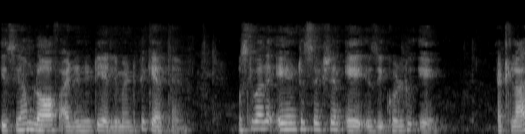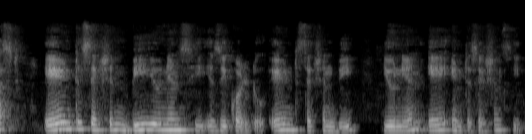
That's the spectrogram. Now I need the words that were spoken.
इसे हम लॉ ऑफ़ आइडेंटिटी एलिमेंट भी कहते हैं। उसके बाद A intersection A is equal to A at last A intersection B union C is equal to A intersection B union A intersection C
